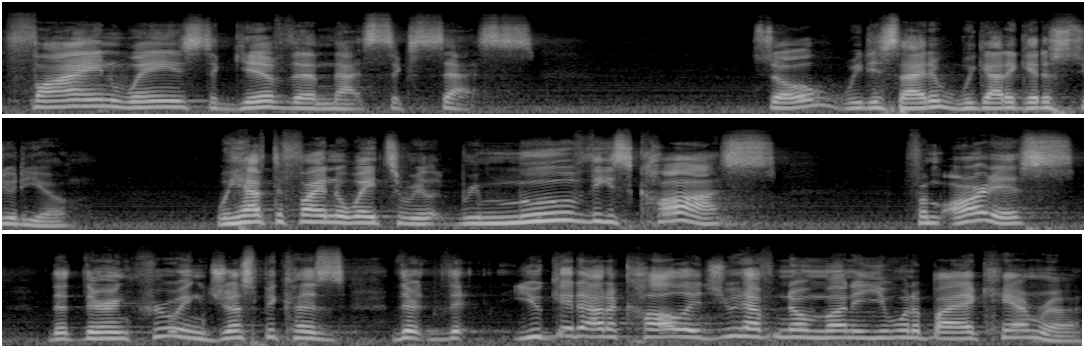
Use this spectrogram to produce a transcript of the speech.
find ways to give them that success? So we decided we got to get a studio. We have to find a way to re- remove these costs from artists that they're accruing just because they're, they're, you get out of college, you have no money, you want to buy a camera.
